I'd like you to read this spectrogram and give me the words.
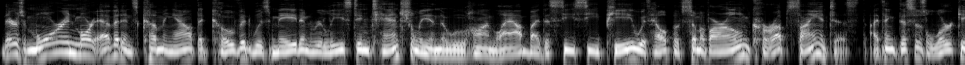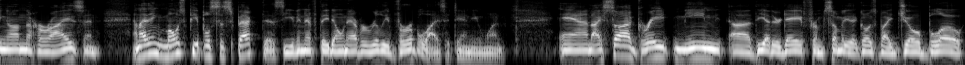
There's more and more evidence coming out that COVID was made and released intentionally in the Wuhan lab by the CCP with help of some of our own corrupt scientists. I think this is lurking on the horizon, and I think most people suspect this, even if they don't ever really verbalize it to anyone. And I saw a great meme uh, the other day from somebody that goes by Joe Blow.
